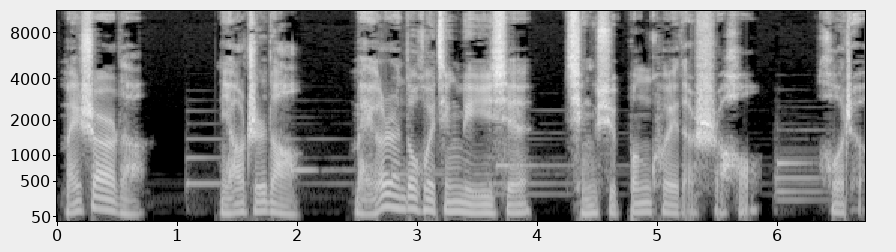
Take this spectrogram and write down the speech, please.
没事儿的，你要知道，每个人都会经历一些情绪崩溃的时候，或者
